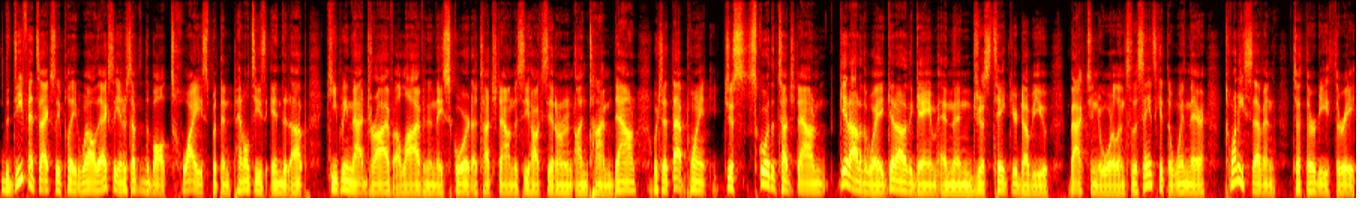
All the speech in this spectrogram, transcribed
the defense actually played well. They actually intercepted the ball twice, but then penalties ended up keeping that drive alive, and then they scored a touchdown. The Seahawks did on an untimed down, which at that point, just score the touchdown, get out of the way, get out of the game, and then just take your W back to New Orleans. So the Saints get the win there, 27 to 33.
